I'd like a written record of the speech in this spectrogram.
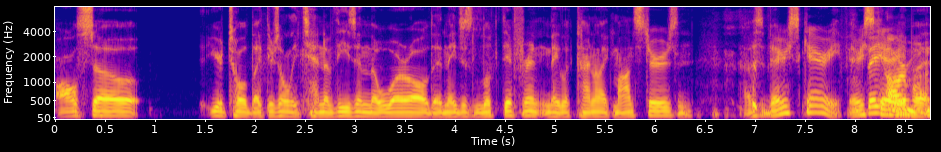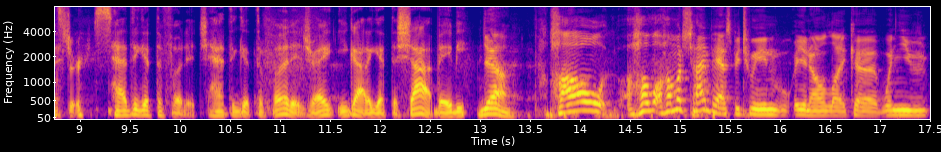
also you're told like there's only 10 of these in the world and they just look different and they look kind of like monsters and that was very scary very scary. They scary are monsters. had to get the footage had to get the footage right you got to get the shot baby Yeah. How how how much time passed between you know like uh, when you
